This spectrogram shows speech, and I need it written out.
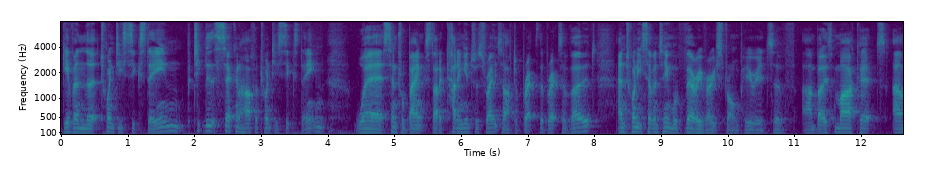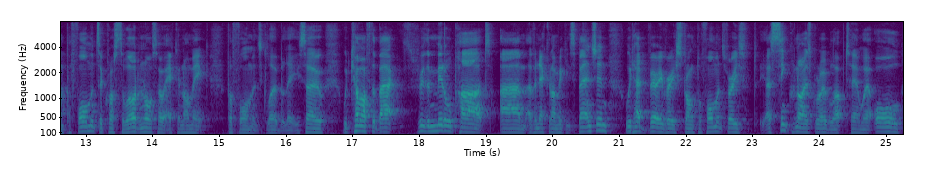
given that 2016, particularly the second half of 2016, where central banks started cutting interest rates after Brexit, the Brexit vote, and 2017 were very, very strong periods of um, both market um, performance across the world and also economic performance globally. So we'd come off the back through the middle part um, of an economic expansion, we'd had very, very strong performance, very a synchronized global upturn where all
